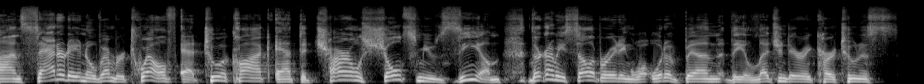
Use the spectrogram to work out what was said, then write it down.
on Saturday, November 12th at 2 o'clock at the Charles Schulz Museum. They're going to be celebrating what would have been the legendary cartoonist's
